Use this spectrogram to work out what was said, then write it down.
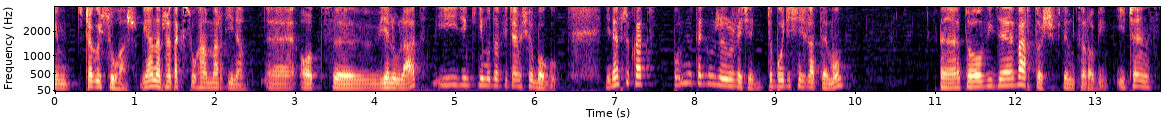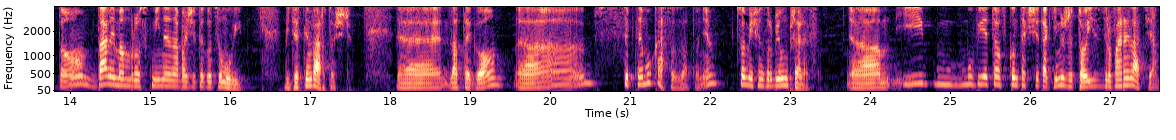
wiem, czegoś słuchasz. Ja na przykład tak słucham Martina e, od e, wielu lat i dzięki niemu dowiedziałem się o Bogu. I na przykład, pomimo tego, że już wiecie, to było 10 lat temu, to widzę wartość w tym, co robi. I często dalej mam rozkminę na bazie tego, co mówi. Widzę w tym wartość. E, dlatego e, sypnę mu kasę za to, nie? Co miesiąc robię mu przelew. E, I mówię to w kontekście takim, że to jest zdrowa relacja.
